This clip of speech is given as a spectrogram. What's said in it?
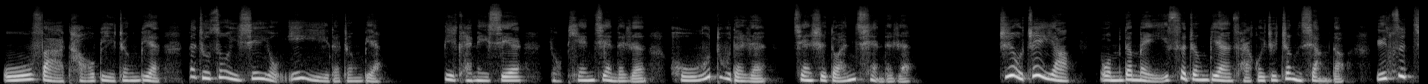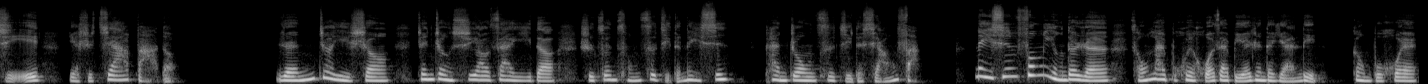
无法逃避争辩，那就做一些有意义的争辩，避开那些有偏见的人、糊涂的人、见识短浅的人。只有这样，我们的每一次争辩才会是正向的，与自己也是加法的。人这一生真正需要在意的是遵从自己的内心，看重自己的想法。内心丰盈的人，从来不会活在别人的眼里，更不会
